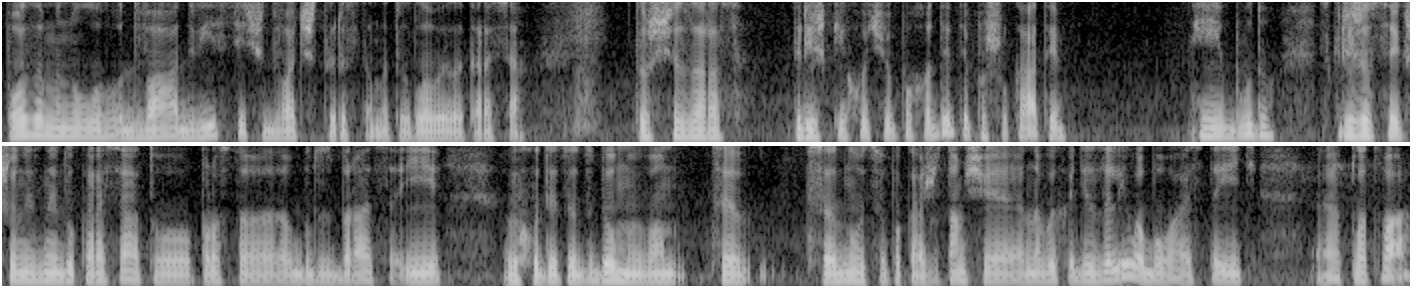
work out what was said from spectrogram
поза минулого 2200 чи 2400 ми тут ловили карася. Тож ще зараз трішки хочу походити, пошукати. І буду, скоріше все, якщо не знайду карася, то просто буду збиратися і виходити додому, і вам це все одно це покажу. Там ще на виході з заліва буває стоїть е, платва.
